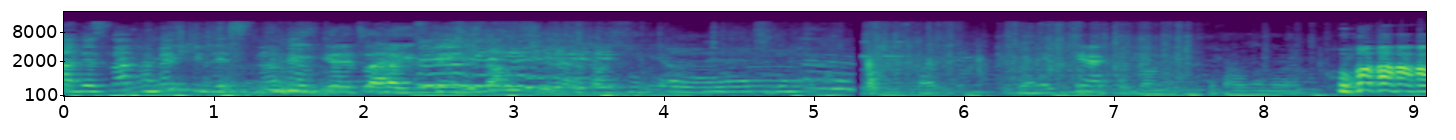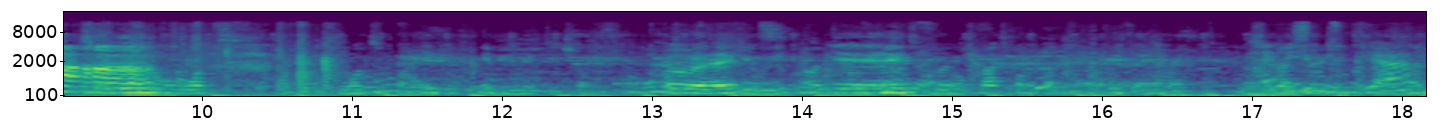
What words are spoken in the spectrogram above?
As I dey snap, make you dey snap. You get like Wow. So you don't know what you want to buy. Maybe you make the choice. Alright. Giveaway. Yeah. Do it on your platform. You can do it anywhere. So we're giving people yeah.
